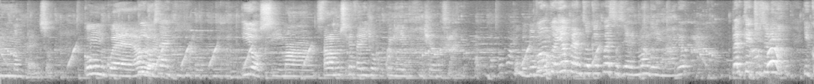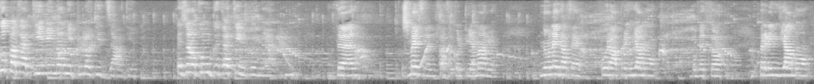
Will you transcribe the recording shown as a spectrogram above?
Mm, Non penso. Comunque, Tu lo allora, senti tipo? io sì, ma sta la musichetta di gioco, quindi è difficile da sentire. Comunque io penso che questo sia il mondo di Mario perché ci sono i Koopa cattivi non ipnotizzati. E sono comunque cattivi quindi eh. Del, smettila di farti colpire Mario. Non è da te. Ora prendiamo. Ho detto. Prendiamo.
